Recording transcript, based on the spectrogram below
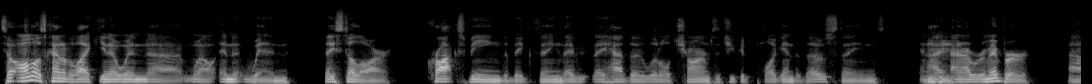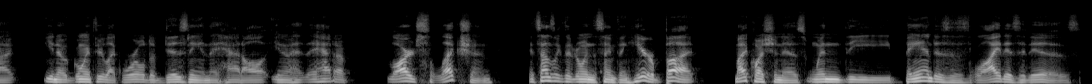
So almost kind of like, you know, when uh well, and when they still are Crocs being the big thing, they they have the little charms that you could plug into those things. And mm-hmm. I and I remember uh you know, going through like World of Disney and they had all, you know, they had a large selection. It sounds like they're doing the same thing here, but my question is when the band is as light as it is,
